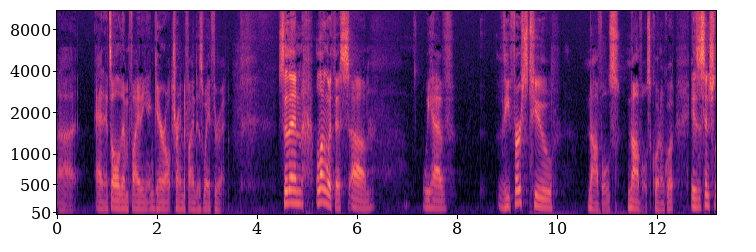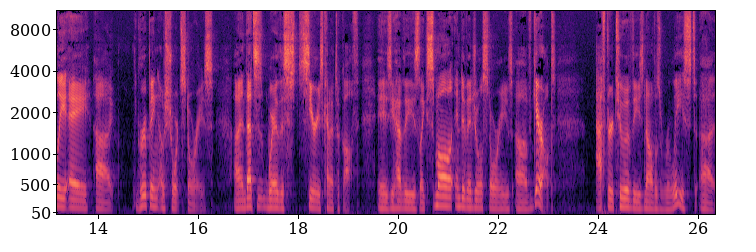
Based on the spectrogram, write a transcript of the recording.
uh, and it's all them fighting and Geralt trying to find his way through it. So then, along with this, um, we have the first two novels, novels, quote unquote, is essentially a uh, grouping of short stories, uh, and that's where this series kind of took off. is you have these like small individual stories of Geralt. After two of these novels were released, uh,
